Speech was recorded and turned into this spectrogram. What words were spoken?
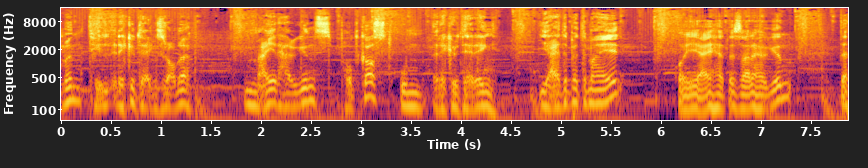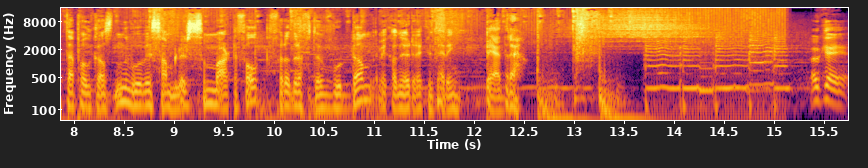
Velkommen til Rekrutteringsrådet. Meyer Haugens podkast om rekruttering. Jeg heter Petter Meyer. Og jeg heter Sverre Haugen. Dette er podkasten hvor vi samler smarte folk for å drøfte hvordan vi kan gjøre rekruttering bedre. Okay,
